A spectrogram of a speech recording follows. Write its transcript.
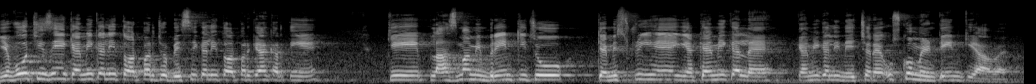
ये वो चीज़ें हैं केमिकली तौर पर जो बेसिकली तौर पर क्या करती हैं कि प्लाज्मा मेम्ब्रेन की जो केमिस्ट्री है या केमिकल है केमिकली नेचर है, उसको मेंटेन किया हुआ है।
